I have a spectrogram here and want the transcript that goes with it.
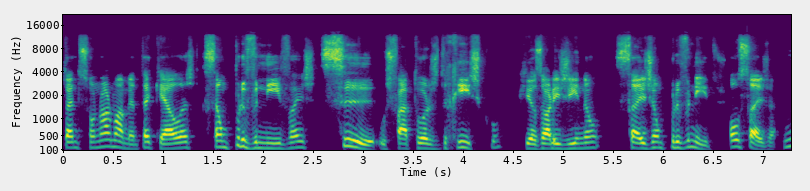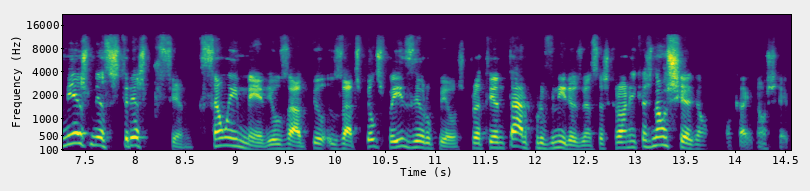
portanto, são normalmente aquelas que são preveníveis se os fatores de risco que as originam sejam prevenidos. Ou seja, mesmo esses 3% que são em média usado, usados pelos países europeus para tentar prevenir as doenças crónicas não chegam, ok? Não chegam.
